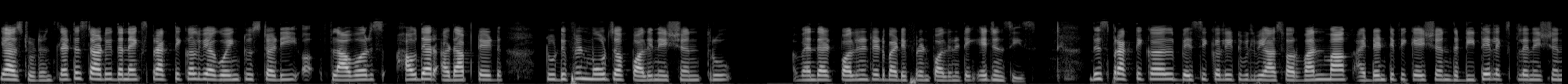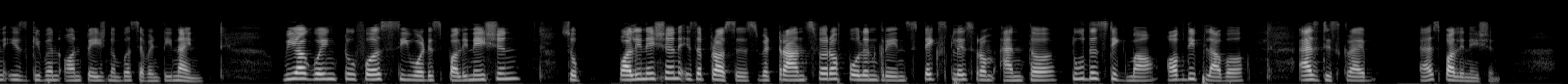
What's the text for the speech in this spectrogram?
Yeah, students, let us start with the next practical. We are going to study uh, flowers, how they are adapted to different modes of pollination through when they're pollinated by different pollinating agencies. This practical, basically, it will be asked for one mark identification. The detailed explanation is given on page number 79. We are going to first see what is pollination. So, pollination is a process where transfer of pollen grains takes place from anther to the stigma of the flower as described as pollination.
